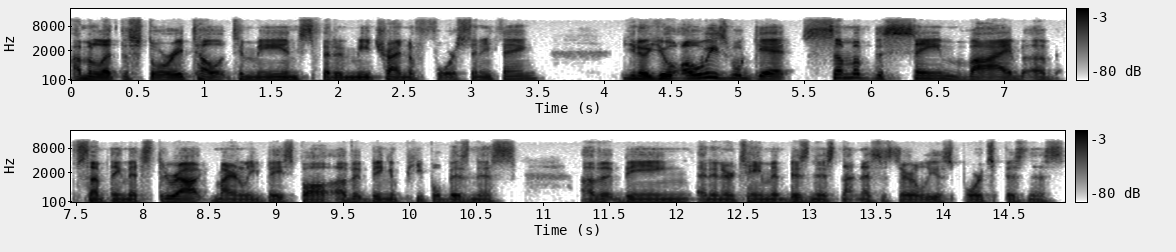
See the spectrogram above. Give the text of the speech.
I'm going to let the story tell it to me instead of me trying to force anything. You know, you always will get some of the same vibe of something that's throughout minor league baseball, of it being a people business, of it being an entertainment business, not necessarily a sports business,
